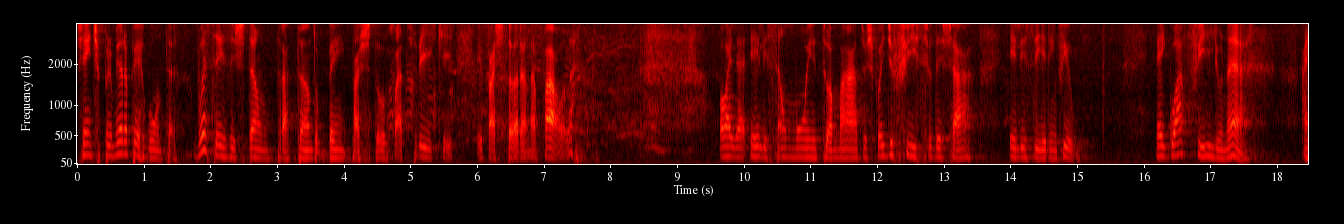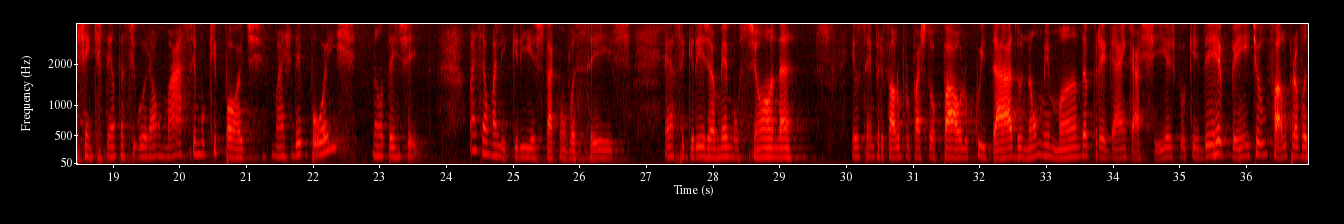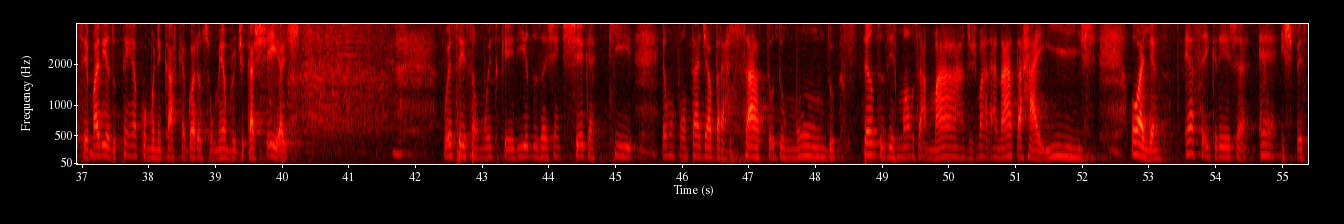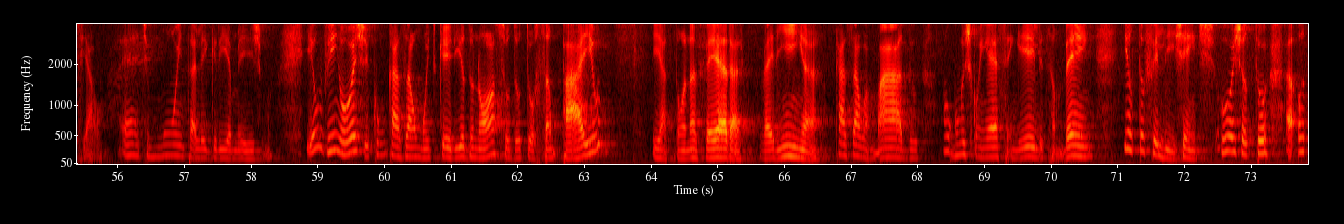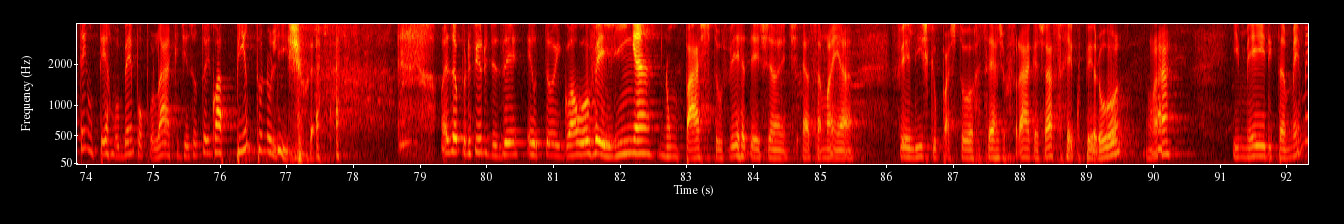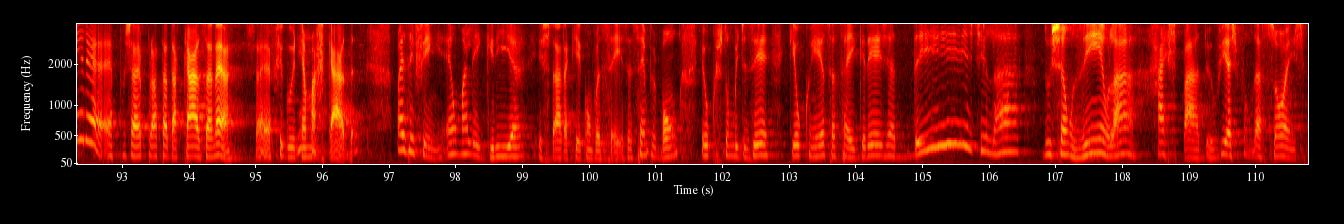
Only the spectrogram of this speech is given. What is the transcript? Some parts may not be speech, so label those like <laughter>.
Gente, primeira pergunta. Vocês estão tratando bem pastor Patrick e pastora Ana Paula? Olha, eles são muito amados. Foi difícil deixar eles irem, viu? É igual a filho, né? A gente tenta segurar o máximo que pode, mas depois não tem jeito. Mas é uma alegria estar com vocês. Essa igreja me emociona. Eu sempre falo para o pastor Paulo: cuidado, não me manda pregar em Caxias, porque de repente eu falo para você, marido, tenha a comunicar que agora eu sou membro de Caxias. Vocês são muito queridos, a gente chega aqui, é uma vontade de abraçar todo mundo, tantos irmãos amados, Maranata Raiz. Olha, essa igreja é especial, é de muita alegria mesmo. Eu vim hoje com um casal muito querido nosso, o doutor Sampaio e a dona Vera, Verinha, casal amado, alguns conhecem ele também. E eu estou feliz, gente. Hoje eu estou. Ah, eu tenho um termo bem popular que diz: eu estou igual a pinto no lixo. <laughs> Mas eu prefiro dizer: eu estou igual ovelhinha num pasto verdejante essa manhã. Feliz que o pastor Sérgio Fraga já se recuperou, não é? E Meire também. Meire é, é, já é prata da casa, né? Já é figurinha marcada. Mas, enfim, é uma alegria estar aqui com vocês. É sempre bom. Eu costumo dizer que eu conheço essa igreja desde lá do chãozinho, lá raspado. Eu vi as fundações.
